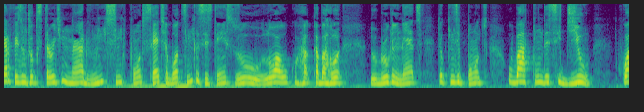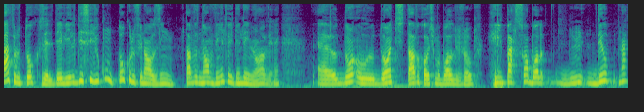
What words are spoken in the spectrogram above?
cara fez um jogo extraordinário, 25 pontos, 7 rebotes, 5 assistências. O Luau Cabarro do Brooklyn Nets deu 15 pontos. O Batum decidiu, 4 tocos ele teve, ele decidiu com um toco no finalzinho. Tava 90 89, né? É, o Don't estava com a última bola do jogo. Ele passou a bola, deu na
